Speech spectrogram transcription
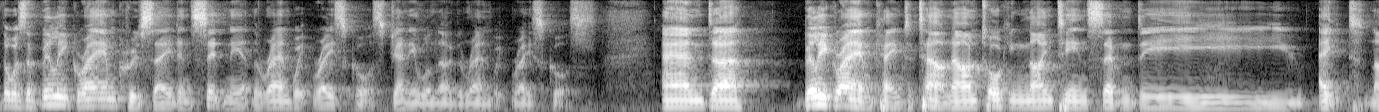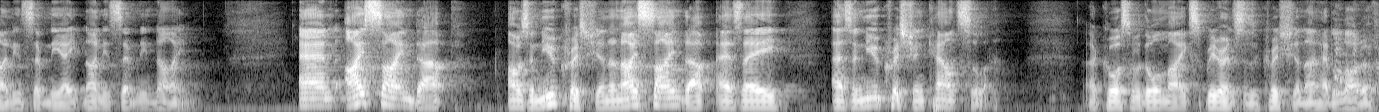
there was a Billy Graham crusade in Sydney at the Randwick Racecourse. Jenny will know the Randwick Racecourse. And uh, Billy Graham came to town. Now I'm talking 1978, 1978, 1979. And I signed up, I was a new Christian, and I signed up as a, as a new Christian counselor. Of course, with all my experience as a Christian, I had a lot of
